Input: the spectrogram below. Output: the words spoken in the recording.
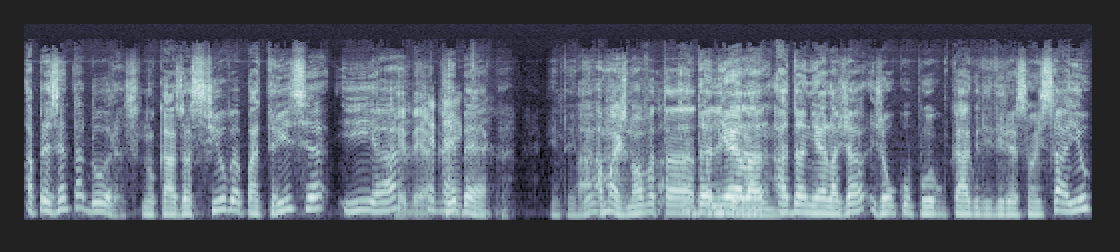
apresentadoras. No caso, a Silvia, a Patrícia e a Rebeca. Rebeca. Entendeu? A, a mais nova tá, a tá Daniela, liderando. a Daniela já, já ocupou um cargo de direção e saiu,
